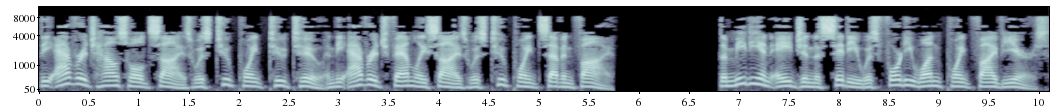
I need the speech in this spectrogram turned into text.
The average household size was 2.22 and the average family size was 2.75. The median age in the city was 41.5 years.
